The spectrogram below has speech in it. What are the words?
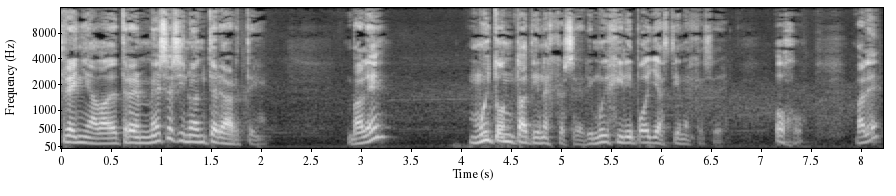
preñada de tres meses y no enterarte, ¿vale? Muy tonta tienes que ser y muy gilipollas tienes que ser. Ojo, ¿vale?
